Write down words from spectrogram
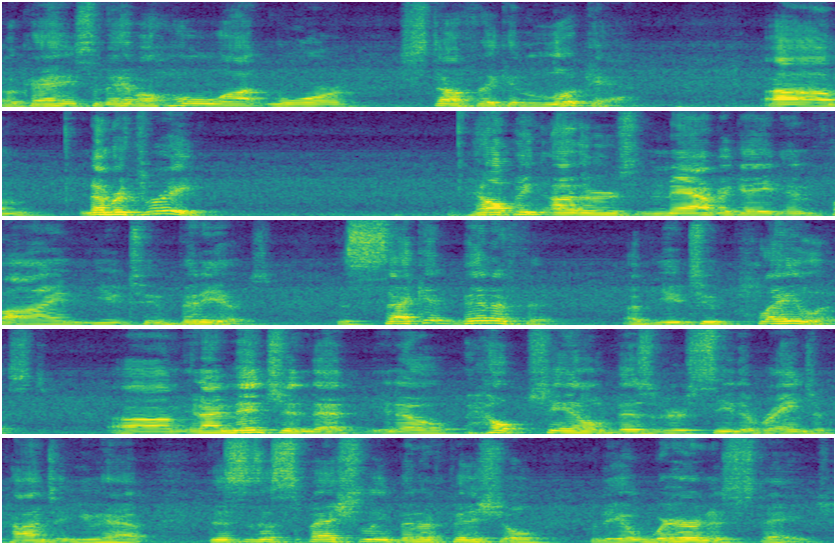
okay? So they have a whole lot more stuff they can look at. Um, number three helping others navigate and find YouTube videos. The second benefit of YouTube playlist um, and I mentioned that you know help channel visitors see the range of content you have. This is especially beneficial for the awareness stage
